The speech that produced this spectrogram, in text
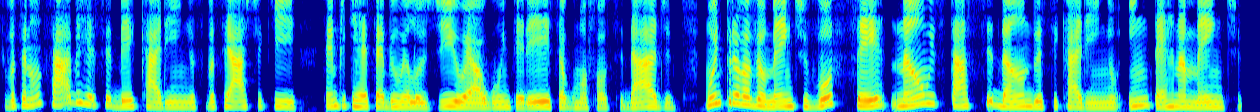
se você não sabe receber carinho, se você acha que sempre que recebe um elogio é algum interesse, alguma falsidade, muito provavelmente você não está se dando esse carinho internamente.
